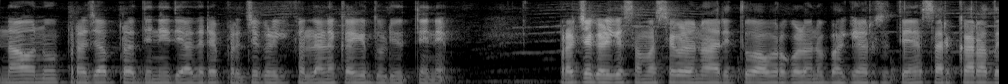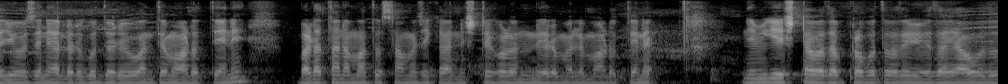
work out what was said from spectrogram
ನಾನು ಪ್ರಜಾಪ್ರತಿನಿಧಿಯಾದರೆ ಪ್ರಜೆಗಳಿಗೆ ಕಲ್ಯಾಣಕ್ಕಾಗಿ ದುಡಿಯುತ್ತೇನೆ. ಪ್ರಜೆಗಳಿಗೆ ಸಮಸ್ಯೆಗಳನ್ನು ಅರಿತು ಅವರುಗಳನ್ನು ಬಗೆಹರಿಸುತ್ತೇನೆ. ಸರ್ಕಾರದ ಯೋಜನೆ ಎಲ್ಲರಿಗೂ ದೊರೆಯುವಂತೆ ಮಾಡುತ್ತೇನೆ. ಬಡತನ ಮತ್ತು ಸಾಮಾಜಿಕ ಅನಿಷ್ಟಗಳನ್ನು ನಿರ್ಮೂಲನೆ ಮಾಡುತ್ತೇನೆ. ನಿಮಗೆ ಇಷ್ಟವಾದ ಪ್ರಭುತ್ವದ ವಿವಿಧ ಯಾವುದು?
